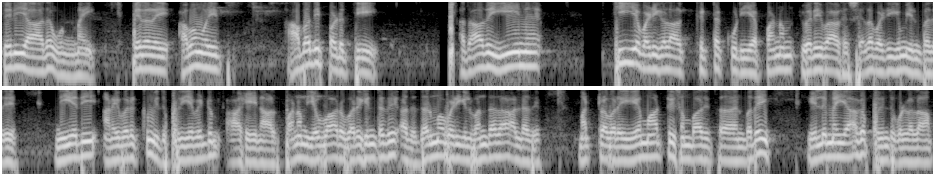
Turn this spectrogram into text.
தெரியாத உண்மை. பிறரை அவமதி அவதிப்படுத்தி அதாவது ஈன தீய வழிகளால் கிட்டக்கூடிய பணம் விரைவாக செலவழியும் என்பது நியதி அனைவருக்கும் இது புரிய வேண்டும். ஆகையினால் பணம் எவ்வாறு வருகின்றது? அது தர்ம வழியில் வந்ததா அல்லது மற்றவரை ஏமாற்றி சம்பாதித்ததா என்பதை எளிமையாக புரிந்து கொள்ளலாம்.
